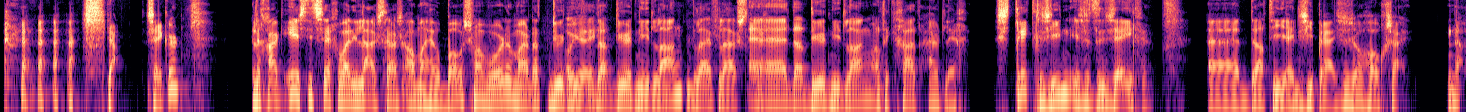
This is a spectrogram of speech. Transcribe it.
ja, zeker. En dan ga ik eerst iets zeggen waar die luisteraars allemaal heel boos van worden. Maar dat duurt, Oh niet, dat duurt niet lang. Blijf luisteren. Eh, dat duurt niet lang, want ik ga het uitleggen. Strikt gezien is het een zegen eh, dat die energieprijzen zo hoog zijn. Nou,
